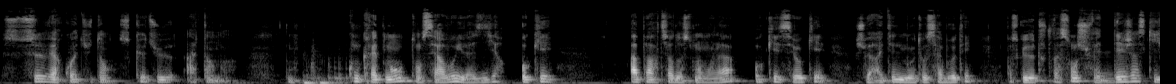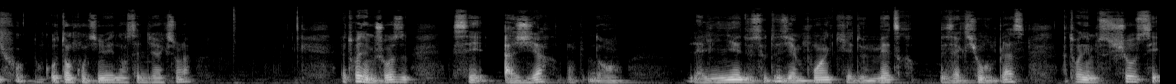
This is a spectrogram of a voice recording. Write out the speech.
ce vers quoi tu tends, ce que tu veux atteindre. concrètement, ton cerveau, il va se dire, OK, à partir de ce moment-là, OK, c'est OK, je vais arrêter de m'auto-saboter. Parce que de toute façon, je fais déjà ce qu'il faut. Donc autant continuer dans cette direction-là. La troisième chose, c'est agir. Donc dans la lignée de ce deuxième point qui est de mettre des actions en place. La troisième chose, c'est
